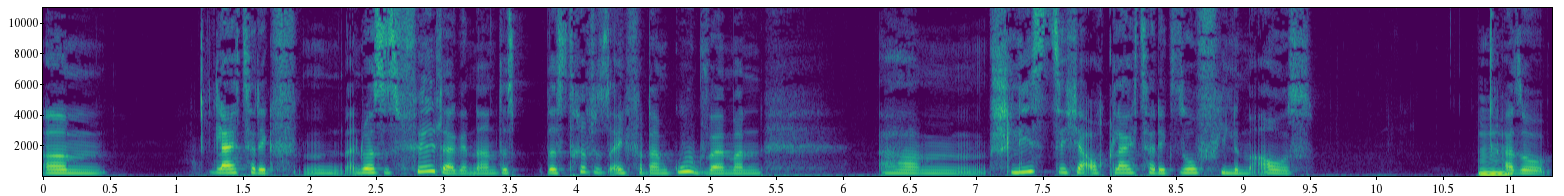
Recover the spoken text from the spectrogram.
Ähm, gleichzeitig, du hast es Filter genannt, das, das trifft es eigentlich verdammt gut, weil man ähm, schließt sich ja auch gleichzeitig so vielem aus. Mhm. Also,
